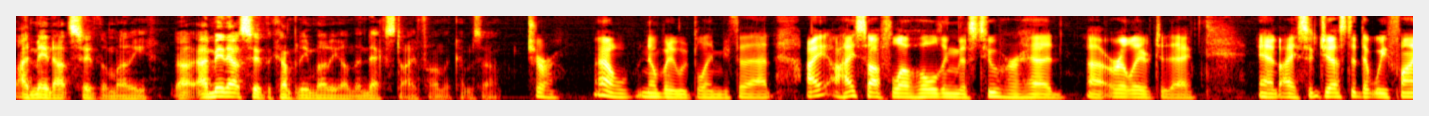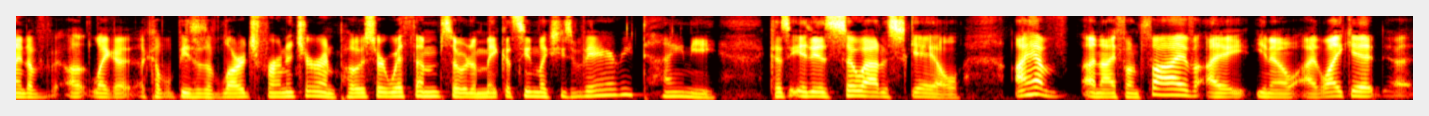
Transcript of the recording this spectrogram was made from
I may not save the money. Uh, I may not save the company money on the next iPhone that comes out. Sure. Oh, nobody would blame you for that. I, I saw Flo holding this to her head uh, earlier today, and I suggested that we find a, a, like a, a couple pieces of large furniture and pose her with them, so to make it seem like she's very tiny, because it is so out of scale. I have an iPhone five. I you know I like it. Uh,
